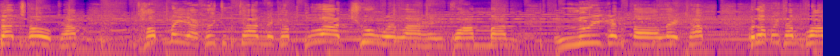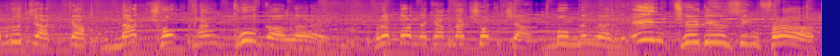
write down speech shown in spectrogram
Battle ครับท็อปไม่อยากให้ทุกท่านนะครับ พลาดช่วงเวลาแห่งความมัน ลุยกันต่อเลยครับ เราไปทำความรู้จักกับนักชกทั้งคู่ก่อนเลย เริ่มต้นนะครับ นักชกจากมุมน้ำเงิน Introducing first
